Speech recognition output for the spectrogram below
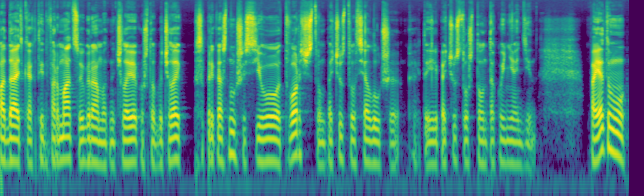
подать как-то информацию грамотно человеку, чтобы человек, соприкоснувшись с его творчеством, почувствовал себя лучше как-то или почувствовал, что он такой не один. Поэтому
